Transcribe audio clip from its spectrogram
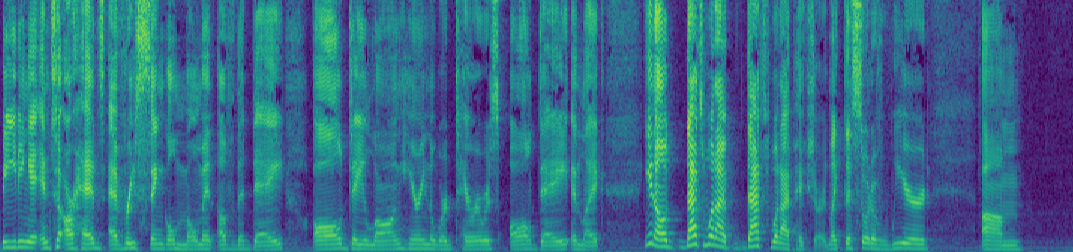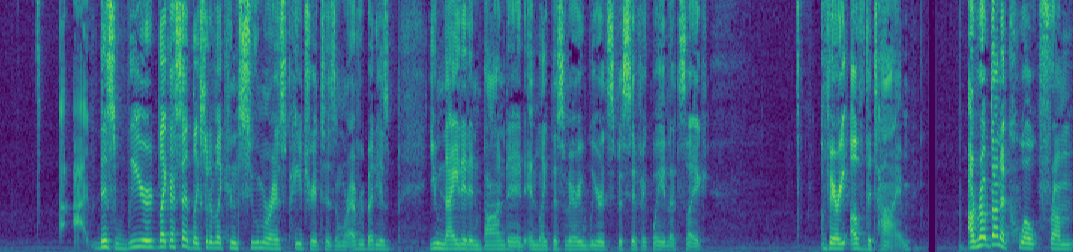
beating it into our heads every single moment of the day, all day long, hearing the word terrorist all day, and like, you know, that's what I that's what I pictured, like this sort of weird, um, this weird, like I said, like sort of like consumerist patriotism where everybody is united and bonded in like this very weird specific way that's like very of the time. I wrote down a quote from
